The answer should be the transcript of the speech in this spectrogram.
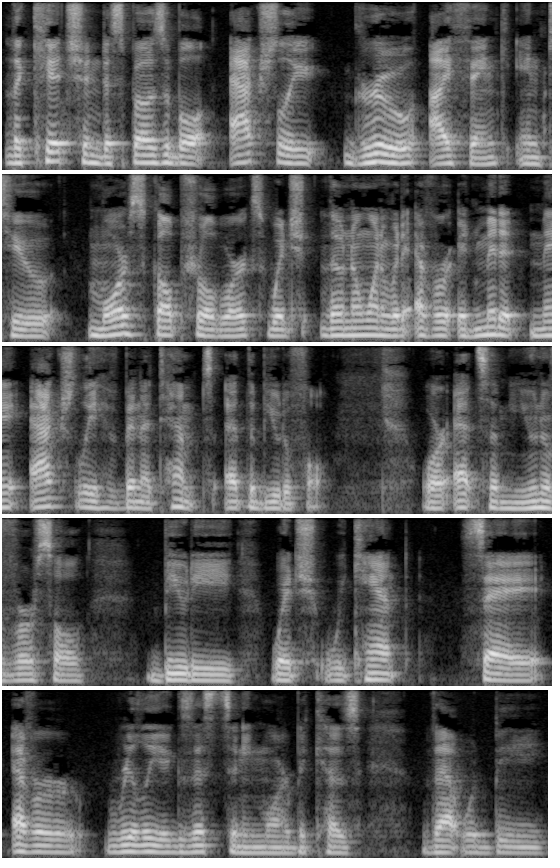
the kitsch and disposable actually grew, I think, into more sculptural works, which, though no one would ever admit it, may actually have been attempts at the beautiful or at some universal beauty, which we can't say ever really exists anymore because that would be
